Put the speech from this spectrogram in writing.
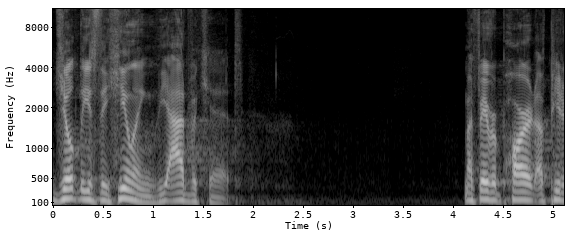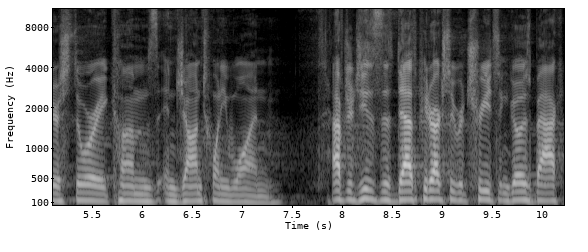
Guilt leads to healing, the advocate. My favorite part of Peter's story comes in John 21. After Jesus' death, Peter actually retreats and goes back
